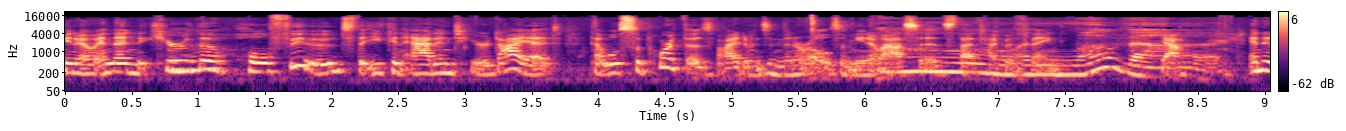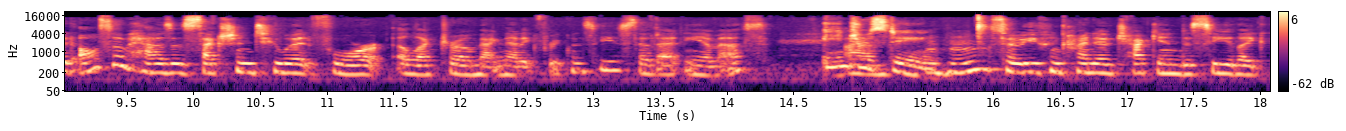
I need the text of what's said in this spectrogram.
you know and then here are the whole foods that you can add into your diet that will support those vitamins and minerals amino acids that type of Oh, thing I love that. yeah. And it also has a section to it for electromagnetic frequencies, so that EMS. Interesting. Mhm. So you can kind of check in to see like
